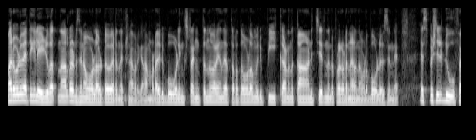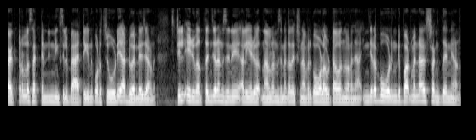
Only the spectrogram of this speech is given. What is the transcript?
മറുപടി ബാറ്റിങ്ങിൽ എഴുപത്തിനാല് റൺസിന് ഓൾ ഔട്ട് വരുന്ന ദക്ഷിണാഫ്രിക്ക. നമ്മുടെ ഒരു ബോളിംഗ് സ്ട്രെങ്ത് എന്ന് പറയുന്നത് എത്രത്തോളം ഒരു പീക്കാണെന്ന് കാണിച്ചു തരുന്നൊരു പ്രകടനമാണ് നമ്മുടെ ബോളേഴ്സിന്റെ എസ്പെഷ്യലി ഡ്യൂ ഫാക്ടറുള്ള സെക്കൻഡ് ഇന്നിങ്സിൽ ബാറ്റിങ്ങിന് കുറച്ചുകൂടി അഡ്വാന്റേജ് ആണ്. സ്റ്റിൽ എഴുപത്തഞ്ച് റൺസിന് അല്ലെങ്കിൽ എഴുപത്തിനാല് റൺസിനൊക്കെ ദക്ഷിണാഫ്രിക്ക ഓൾ ഔട്ട് ആവുക എന്ന് പറഞ്ഞാൽ ഇന്ത്യയുടെ ബോളിംഗ് ഡിപ്പാർട്ട്മെന്റ് ആ സ്ട്രെങ്ത് തന്നെയാണ്.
